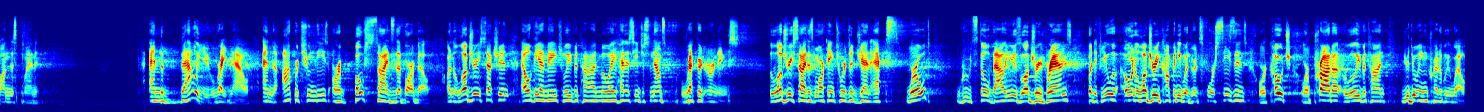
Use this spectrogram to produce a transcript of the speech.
on this planet. And the value right now and the opportunities are on both sides of the barbell. On the luxury section, LVMH, Louis Vuitton, Moet, Hennessy just announced record earnings. The luxury side is marketing towards a Gen X world who still values luxury brands, but if you own a luxury company, whether it's Four Seasons or Coach or Prada or Louis Vuitton, you're doing incredibly well.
